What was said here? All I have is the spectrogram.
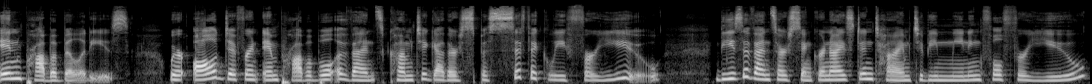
improbabilities where all different improbable events come together specifically for you. These events are synchronized in time to be meaningful for you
